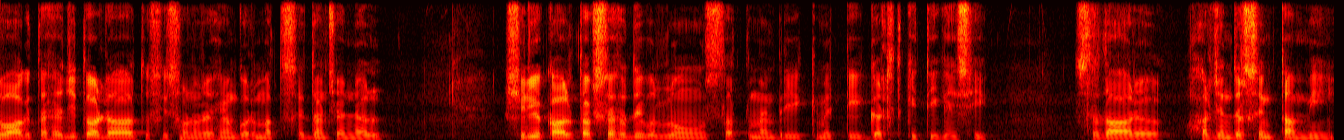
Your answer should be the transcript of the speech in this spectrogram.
ਸਵਾਗਤ ਹੈ ਜੀ ਤੁਹਾਡਾ। ਤੁਸੀਂ ਸੁਣ ਰਹੇ ਹੋ ਗੁਰਮਤ ਸਿੱਧਾ ਚੈਨਲ। ਸ਼੍ਰੀ ਅਕਾਲ ਤਖਤ ਸਾਹਿਬ ਦੇ ਵੱਲੋਂ ਸੱਤ ਮੈਂਬਰੀ ਕਮੇਟੀ ਗਠਿਤ ਕੀਤੀ ਗਈ ਸੀ। ਸਰਦਾਰ ਹਰਜਿੰਦਰ ਸਿੰਘ ਧਾਮੀ,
